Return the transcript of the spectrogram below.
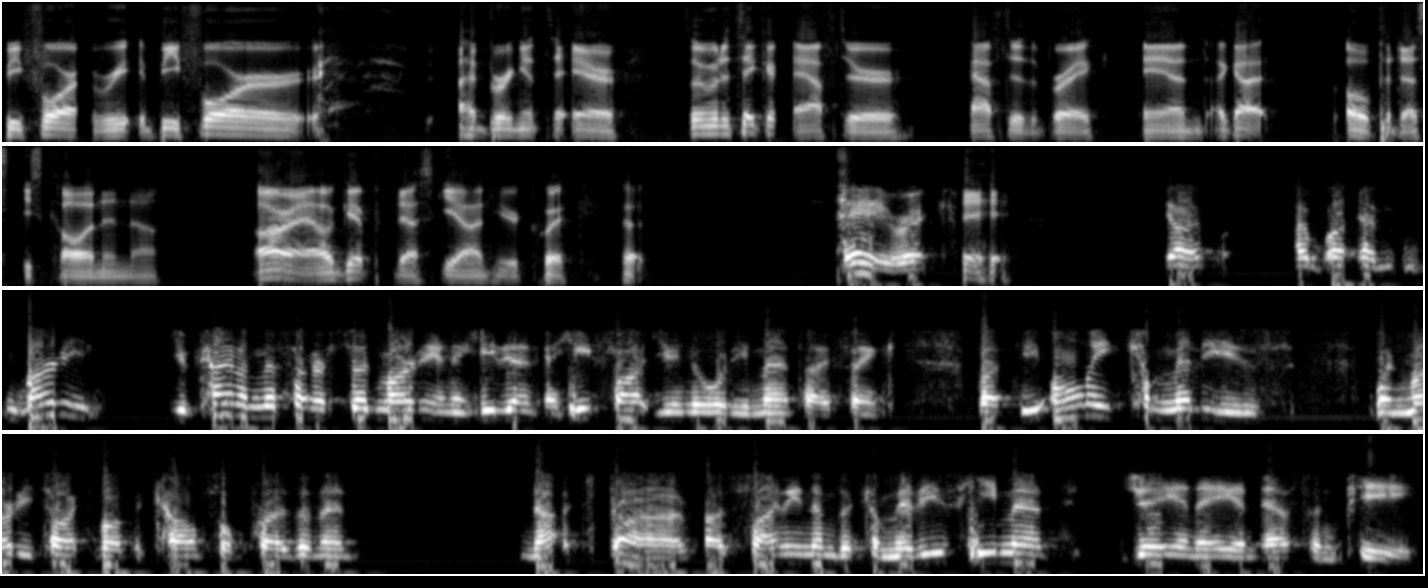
before before I bring it to air. So I'm going to take it after after the break. And I got oh Padesky's calling in now. All right, I'll get Padesky on here quick. Uh, hey, Rick. Hey. Yeah, I, I, Marty, you kind of misunderstood Marty, and he didn't. He thought you knew what he meant, I think. But the only committees when Marty talked about the council president not uh, assigning them to committees, he meant J and A and S and P.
